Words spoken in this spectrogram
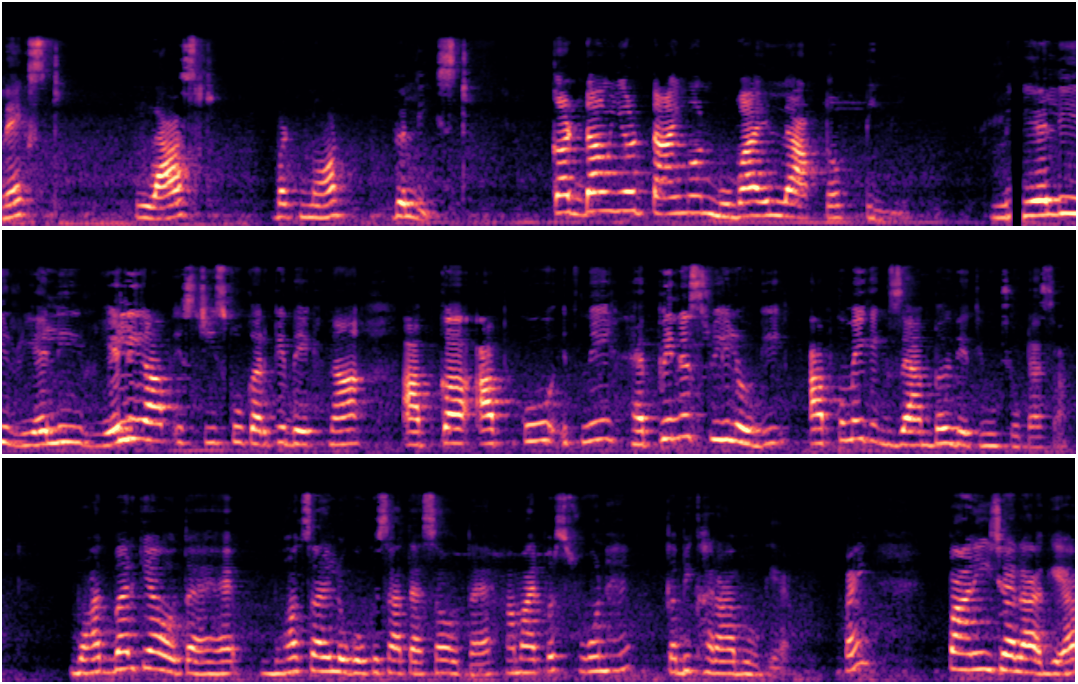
Next last but not the least cut down your time on mobile laptop TV really really really आप इस चीज़ को करके देखना, आपका, आपको इतनी हैप्पीनेस फील होगी। आपको मैं एक एग्ज़ाम्पल देती हूँ छोटा सा। बहुत बार क्या होता है, बहुत सारे लोगों के साथ ऐसा होता है, हमारे पास फ़ोन है, कभी ख़राब हो गया राइट पानी चला गया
